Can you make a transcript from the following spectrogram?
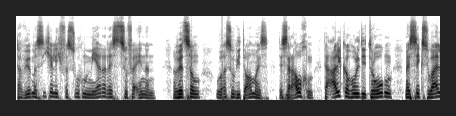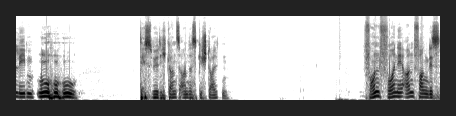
da würde man sicherlich versuchen, mehreres zu verändern. Man würde sagen, oh, so wie damals, das Rauchen, der Alkohol, die Drogen, mein Sexualleben, uhuhu das würde ich ganz anders gestalten. Von vorne anfangen, das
